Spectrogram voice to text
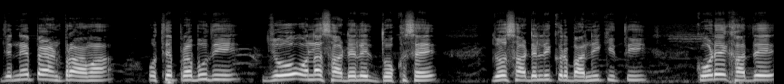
ਜਿੰਨੇ ਭੈਣ ਭਰਾ ਵਾਂ ਉੱਥੇ ਪ੍ਰਭੂ ਦੀ ਜੋ ਉਹਨਾਂ ਸਾਡੇ ਲਈ ਦੁੱਖ ਸਹੇ ਜੋ ਸਾਡੇ ਲਈ ਕੁਰਬਾਨੀ ਕੀਤੀ ਕੋੜੇ ਖਾਦੇ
